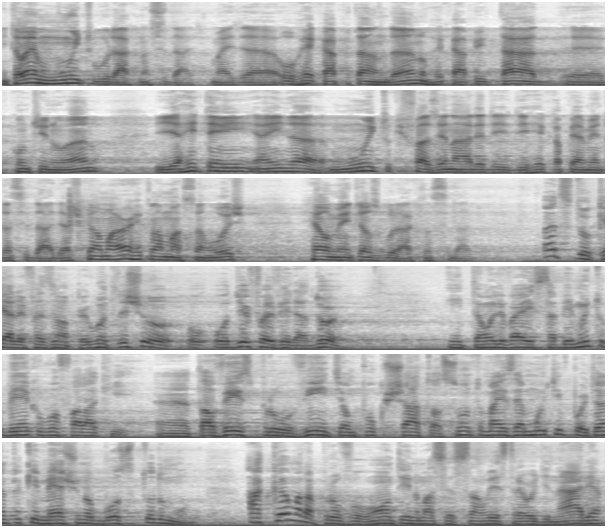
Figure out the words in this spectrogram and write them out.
Então é muito buraco na cidade, mas uh, o recap está andando, o recap está uh, eh, continuando e a gente tem ainda muito o que fazer na área de, de recapeamento da cidade. Acho que a maior reclamação hoje realmente é os buracos na cidade. Antes do Keller fazer uma pergunta, deixa eu, o Odir foi vereador, então ele vai saber muito bem o que eu vou falar aqui. É, talvez para o ouvinte é um pouco chato o assunto, mas é muito importante porque mexe no bolso de todo mundo. A Câmara aprovou ontem, numa sessão extraordinária,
